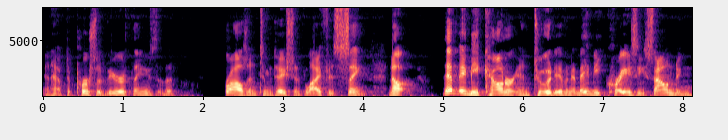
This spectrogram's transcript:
and have to persevere things, the trials and temptations of life, is sing. Now, that may be counterintuitive and it may be crazy sounding,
